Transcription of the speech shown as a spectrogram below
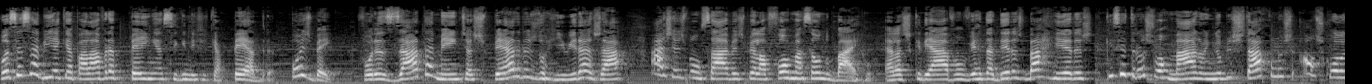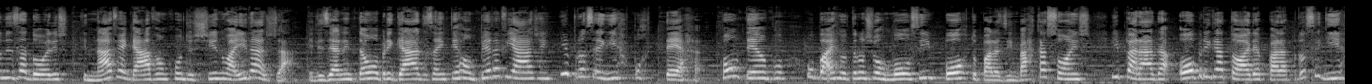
Você sabia que a palavra penha significa pedra? Pois bem, foram exatamente as pedras do rio Irajá as responsáveis pela formação do bairro. Elas criavam verdadeiras barreiras que se transformaram em obstáculos aos colonizadores que navegavam com destino a Irajá. Eles eram então obrigados a interromper a viagem e prosseguir por terra. Com o tempo, o bairro transformou-se em porto para as embarcações e parada obrigatória para prosseguir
